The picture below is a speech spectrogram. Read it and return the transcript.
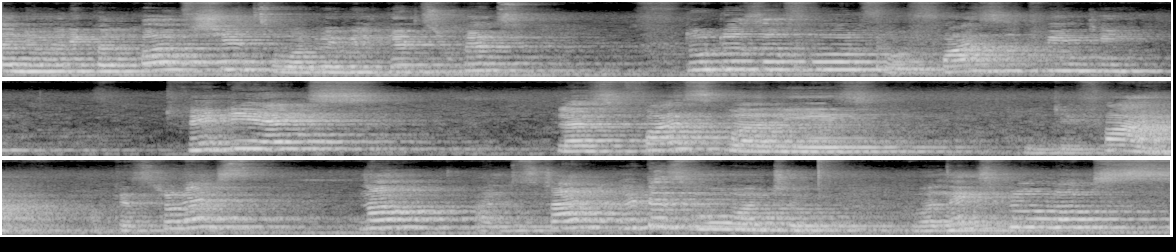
the numerical coefficients what we will get students 2 to the 4 4 5 is 20 20x plus 5 square is 25. Okay students? Now understand. Let us move on to the next problems.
